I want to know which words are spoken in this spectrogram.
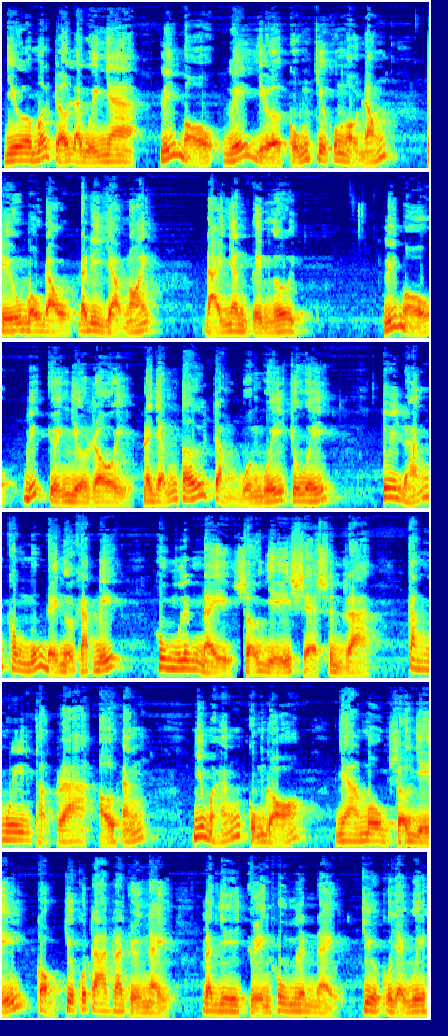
Vừa mới trở lại quyện nhà, Lý Mộ ghế dựa cũng chưa có ngồi nóng, triệu bộ đầu đã đi vào nói, đại nhân tìm ngươi. Lý Mộ biết chuyện vừa rồi đã dẫn tới trầm quận quý chú ý. Tuy hắn không muốn để người khác biết, hung linh này sở dĩ sẽ sinh ra, căn nguyên thật ra ở hắn. Nhưng mà hắn cũng rõ, nhà môn sở dĩ còn chưa có tra ra chuyện này là vì chuyện hung linh này chưa có giải quyết.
